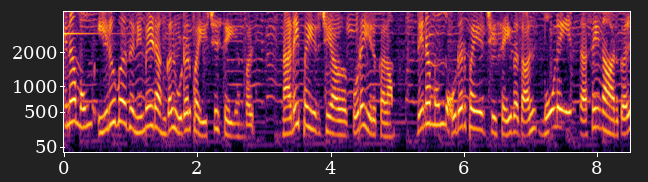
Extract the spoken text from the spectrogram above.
தினமும் இருபது நிமிடங்கள் உடற்பயிற்சி செய்யுங்கள். நடைப்பயிற்சியாக கூட இருக்கலாம். தினமும் உடற்பயிற்சி செய்வதால் மூளையின் தசைநார்கள்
